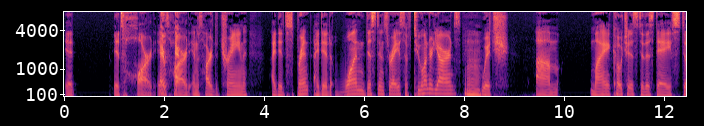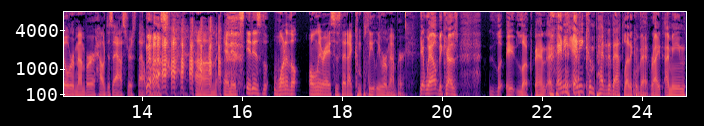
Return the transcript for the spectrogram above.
it it's hard. It is Ev- ev- hard, and it's hard to train. I did sprint. I did one distance race of 200 yards, which um, my coaches to this day still remember how disastrous that was. um, and it's it is the, one of the only races that I completely remember. Yeah, well, because look, look, man, any any competitive athletic event, right? I mean,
